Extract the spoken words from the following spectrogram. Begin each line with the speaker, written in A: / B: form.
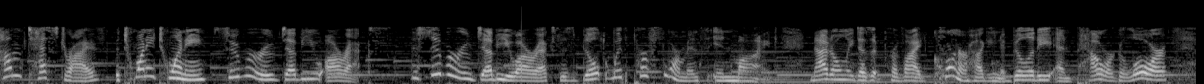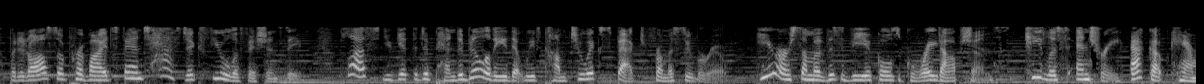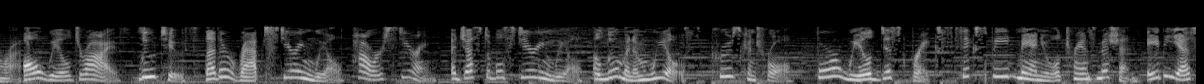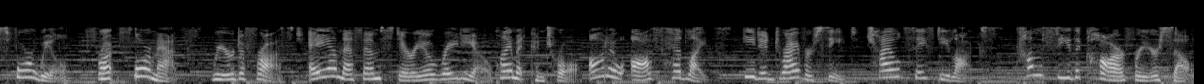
A: Come test drive the 2020 Subaru WRX. The Subaru WRX is built with performance in mind. Not only does it provide corner-hugging ability and power galore, but it also provides fantastic fuel efficiency. Plus, you get the dependability that we've come to expect from a Subaru. Here are some of this vehicle's great options. Keyless entry, backup camera, all-wheel drive, Bluetooth, leather-wrapped steering wheel, power steering, adjustable steering wheel, aluminum wheels, cruise control, four-wheel disc brakes, six-speed manual transmission, ABS four-wheel, front floor mats, rear defrost, AM FM stereo radio, climate control, auto off headlights, heated driver seat, child safety locks. Come see the car for yourself.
